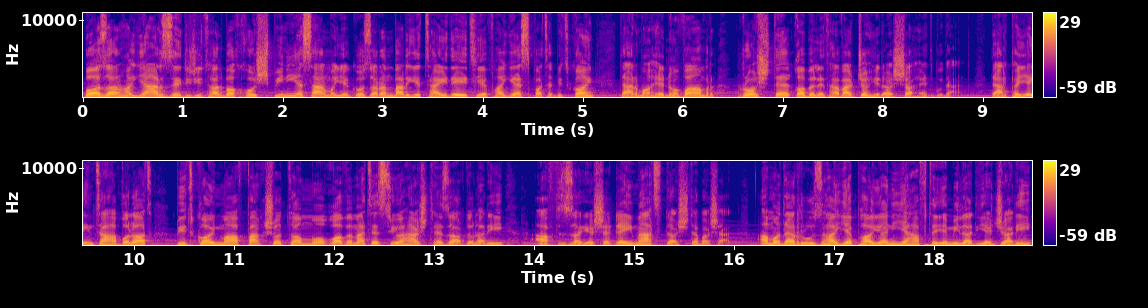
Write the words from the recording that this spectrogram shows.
بازارهای ارز دیجیتال با خوشبینی سرمایه گذاران برای تایید ETF های spot بیت کوین در ماه نوامبر رشد قابل توجهی را شاهد بودند. در پی این تحولات بیت کوین موفق شد تا مقاومت 38 هزار دلاری افزایش قیمت داشته باشد اما در روزهای پایانی هفته میلادی جاری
